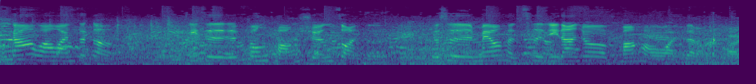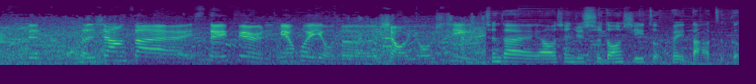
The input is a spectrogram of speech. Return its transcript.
我刚刚玩完这个，一直疯狂旋转的，就是没有很刺激，但就蛮好玩的，就很像在 Stay Fair 里面会有的小游戏。现在要先去吃东西，准备搭这个。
